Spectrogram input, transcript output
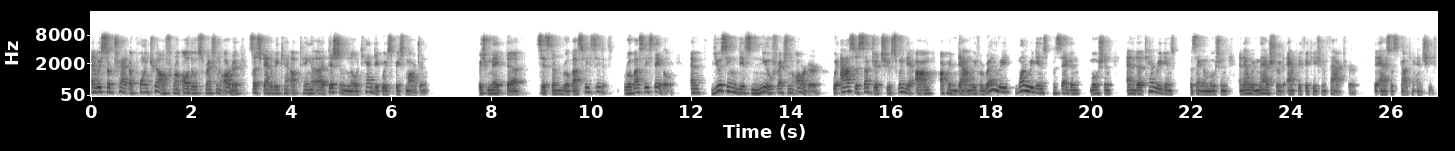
And we subtract a 0.12 from all those fractional order such that we can obtain an additional 10 degrees phase margin, which make the system robustly, robustly stable. And using this new fractional order, we ask the subject to swing their arm up and down with a one, radians per second motion and 10 radians per second motion, and then we measure the amplification factor, the exoskeleton achieve.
